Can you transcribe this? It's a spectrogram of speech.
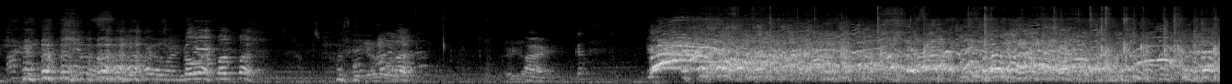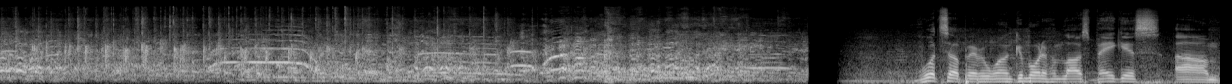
Go left, left, left. left. There you go. All right. What's up, everyone? Good morning from Las Vegas. Um,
